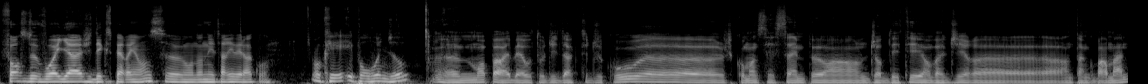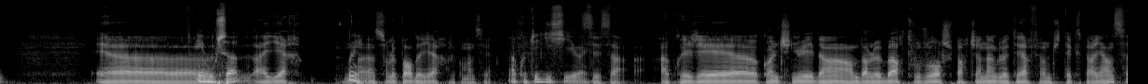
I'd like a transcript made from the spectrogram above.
force de voyage et d'expérience, euh, on en est arrivé là, quoi. Ok, et pour Wenzo? Euh, moi, pareil, ben, autodidacte du coup. Euh, j'ai commencé ça un peu en job d'été, on va dire, euh, en tant que barman. Et, euh, Et où ça? À Hier. Oui. Euh, sur le port de Hier, j'ai commencé. À côté d'ici, ouais. C'est ça. Après, j'ai euh, continué dans, dans le bar toujours. Je suis parti en Angleterre faire une petite expérience.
